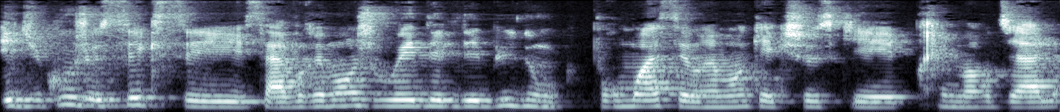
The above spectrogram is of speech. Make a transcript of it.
Et du coup, je sais que c'est, ça a vraiment joué dès le début, donc pour moi, c'est vraiment quelque chose qui est primordial.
